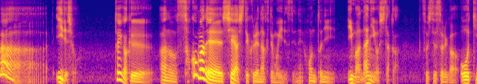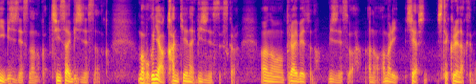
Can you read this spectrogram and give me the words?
ら。まあいいでしょう。とにかくあのそこまでシェアしてくれなくてもいいですよね。本当に今何をしたか。そしてそれが大きいビジネスなのか小さいビジネスなのか。まあ僕には関係ないビジネスですから。あのプライベートなビジネスはあのあまりシェアしてくれなくても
